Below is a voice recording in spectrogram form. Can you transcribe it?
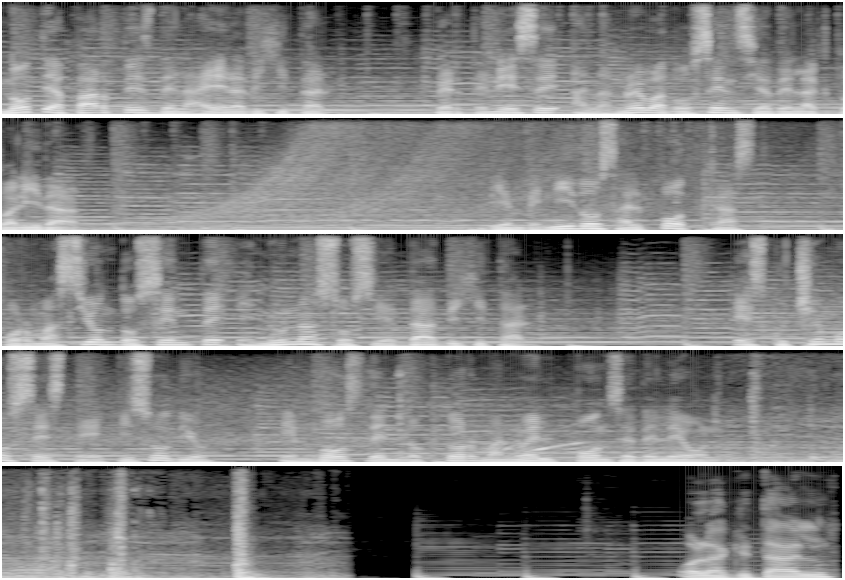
No te apartes de la era digital. Pertenece a la nueva docencia de la actualidad. Bienvenidos al podcast Formación Docente en una Sociedad Digital. Escuchemos este episodio en voz del Dr. Manuel Ponce de León. Hola, ¿qué tal?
